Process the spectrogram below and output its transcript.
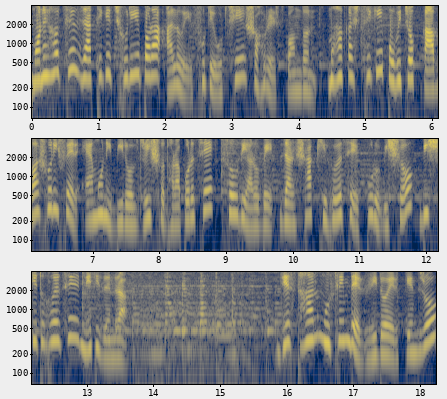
মনে হচ্ছে যার থেকে ছড়িয়ে পড়া আলোয় ফুটে উঠছে শহরের স্পন্দন। মহাকাশ থেকে পবিত্র কাবা শরীফের এমনই বিরল দৃশ্য ধরা পড়েছে সৌদি আরবে, যার সাক্ষী হয়েছে পুরো বিশ্ব, বিস্মিত হয়েছে নেটিজেনরা। যে স্থান মুসলিমদের হৃদয়ের কেন্দ্র,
